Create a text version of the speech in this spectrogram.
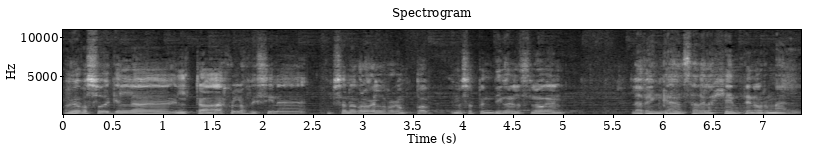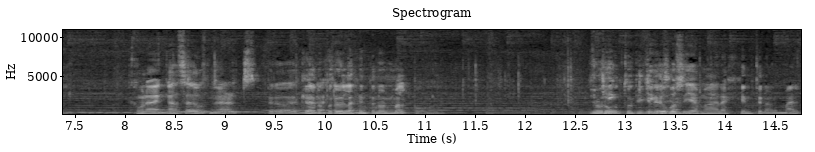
A mí me pasó que en, la- en el trabajo, en la oficina, empezaron a colocar la rock and pop y me sorprendí con el eslogan La venganza de la gente normal. Como una venganza de los nerds, pero es Claro, pero es la gente normal, po. Yo ¿Qué, pregunto, ¿qué, qué grupo decir? se llamaba la gente normal?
